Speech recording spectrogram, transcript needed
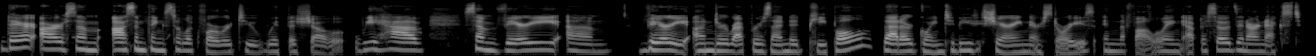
there are some awesome things to look forward to with the show. We have some very um very underrepresented people that are going to be sharing their stories in the following episodes in our next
